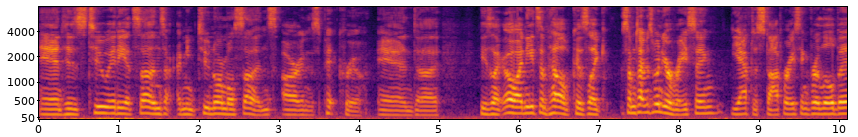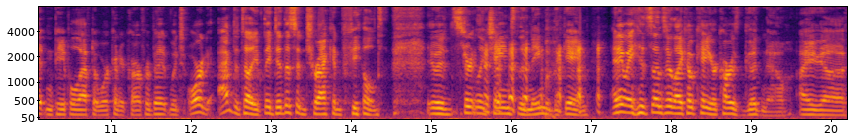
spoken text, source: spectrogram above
and his two idiot sons, I mean, two normal sons, are in his pit crew, and uh, he's like, "Oh, I need some help," because like sometimes when you're racing, you have to stop racing for a little bit, and people have to work on your car for a bit. Which, or I have to tell you, if they did this in track and field, it would certainly change the name of the game. Anyway, his sons are like, "Okay, your car is good now." I. uh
